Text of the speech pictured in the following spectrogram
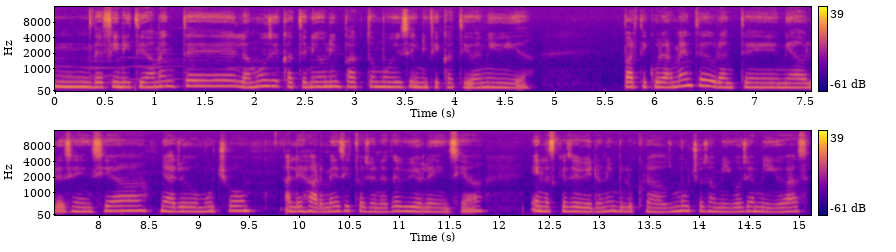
Mm, definitivamente la música ha tenido un impacto muy significativo en mi vida. Particularmente durante mi adolescencia me ayudó mucho alejarme de situaciones de violencia en las que se vieron involucrados muchos amigos y amigas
